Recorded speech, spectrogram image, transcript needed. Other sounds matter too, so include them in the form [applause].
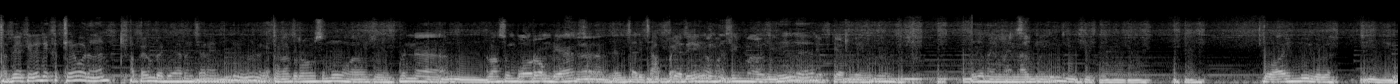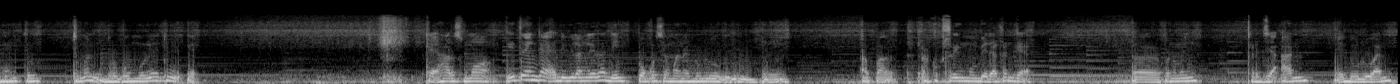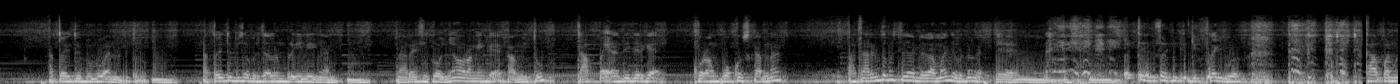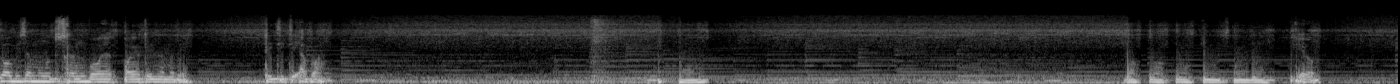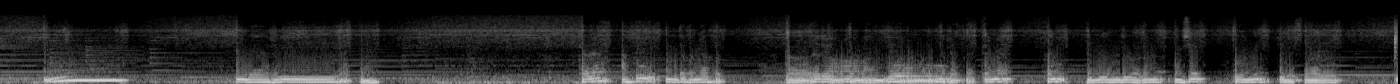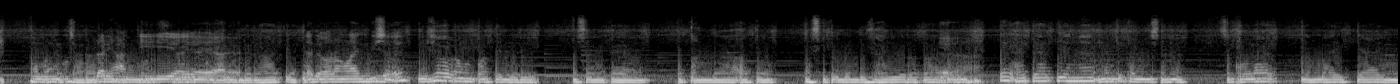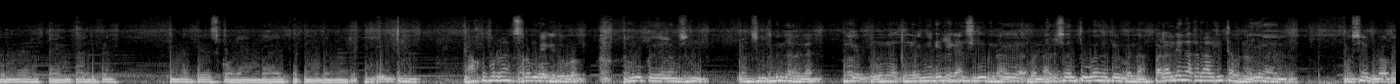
tapi akhirnya dia kecewa dengan apa yang udah dia rencanain. Iya, bener nggak? karena terlalu semua langsung. Bener. Langsung borong dia. Dan cari capek. Jadi nggak maksimal gitu Iya. tiap-tiapnya dia main-main lagi. Doain dulu lah. Iya. Nah, itu. Cuman bergumulnya tuh kayak kayak harus mau itu yang kayak dibilang dia tadi fokus yang mana dulu gitu. Apa aku sering membedakan kayak eh, apa namanya kerjaan ya duluan atau itu duluan gitu. Hmm. Atau itu bisa berjalan beriringan Hmm. nah resikonya orang yang kayak kami tuh capek nanti jadi kayak kurang fokus karena pacaran itu pasti ada dramanya bener nggak? Iya Hmm, [laughs] itu yang track bro kapan kau bisa memutuskan bahwa kau yakin sama dia di titik apa Hmm. waktu aku yakin sama dia yo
